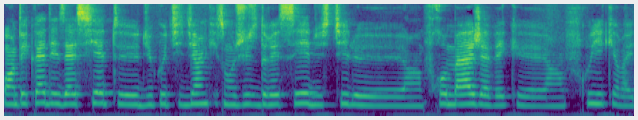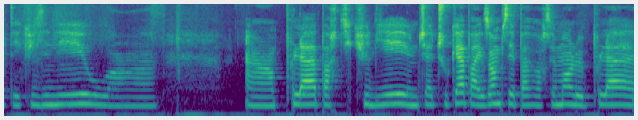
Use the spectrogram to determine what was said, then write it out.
ou en tout cas des assiettes euh, du quotidien qui sont juste dressées, du style euh, un fromage avec euh, un fruit qui aura été cuisiné ou un, un plat particulier, une chachouka par exemple, c'est pas forcément le plat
